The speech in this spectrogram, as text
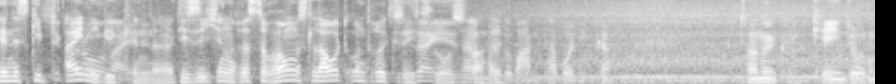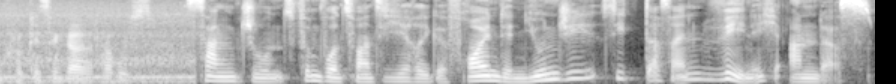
Denn es gibt einige Kinder, die sich in Restaurants laut und rücksichtslos verhalten. 저는 개인적으로 그렇게 생각을 하고 있습니다. Sang Juns 25-jährige Freundin Yunji sieht das ein wenig anders.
